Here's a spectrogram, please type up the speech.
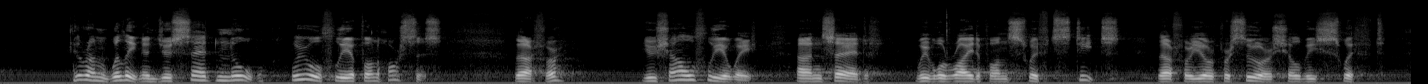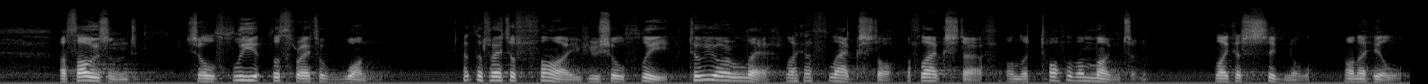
you're unwilling, and you said, No, we will flee upon horses. Therefore, you shall flee away, and said, we will ride upon swift steeds. Therefore, your pursuers shall be swift. A thousand shall flee at the threat of one, At the threat of five you shall flee. To your left, like a flagstaff, a flagstaff on the top of a mountain, like a signal on a hill.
